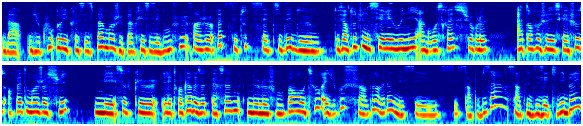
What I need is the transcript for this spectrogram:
Bah, du coup, eux, ils précisent pas, moi, je vais pas préciser non plus. Enfin, en fait, c'est toute cette idée de, de faire toute une cérémonie, un gros stress sur le Attends, faut que je dise quelque chose. En fait, moi, je suis. Mais sauf que les trois quarts des autres personnes ne le font pas en retour et du coup je suis un peu dans ma tête mais c'est un peu bizarre, c'est un peu déséquilibré,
